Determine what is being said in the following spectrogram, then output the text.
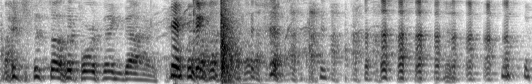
I just saw the poor thing die.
